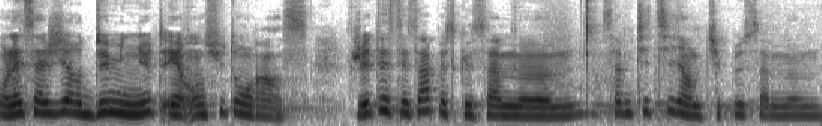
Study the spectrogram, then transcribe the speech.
on laisse agir deux minutes et ensuite on rince. Je vais tester ça parce que ça me, ça me titille un petit peu, ça me...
